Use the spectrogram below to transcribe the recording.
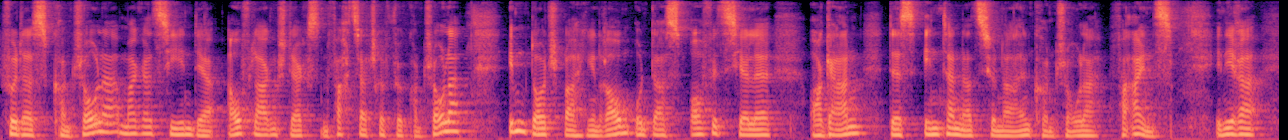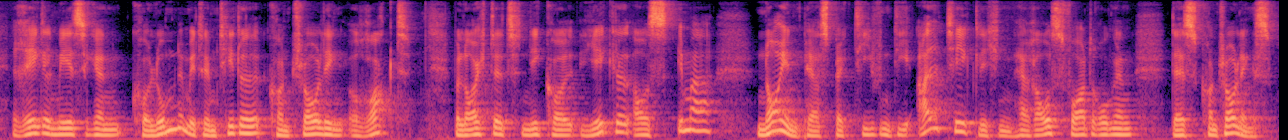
für das Controller Magazin der auflagenstärksten Fachzeitschrift für Controller im deutschsprachigen Raum und das offizielle Organ des Internationalen Controller Vereins. In ihrer regelmäßigen Kolumne mit dem Titel Controlling Rockt beleuchtet Nicole Jekel aus immer neuen Perspektiven die alltäglichen Herausforderungen des Controllings.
